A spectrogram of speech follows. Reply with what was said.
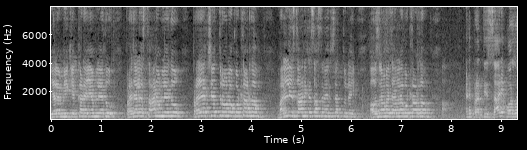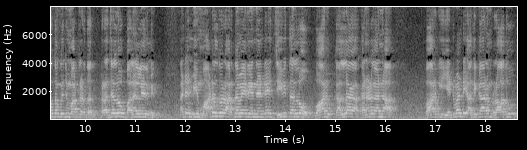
ఇలా మీకు ఎక్కడ ఏం లేదు? ప్రజల స్థానం లేదు. ప్రజాక్షేత్రంలో కొట్లాడదాం. మళ్ళీ స్థానిక శాస్త్రం చేస్తున్నాయి అవసరమైతే అలా కొట్లాడదాం. అంటే ప్రతిసారి పౌరసత్వం గురించి మాట్లాడతారు. ప్రజలు బలం లేదు మీకు. అంటే మీ మాటల ద్వారా అర్థమయ్యేది ఏంటంటే జీవితంలో వారు కళ్ళ కన్నడగన్నా వారికి ఎటువంటి అధికారం రాదు.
